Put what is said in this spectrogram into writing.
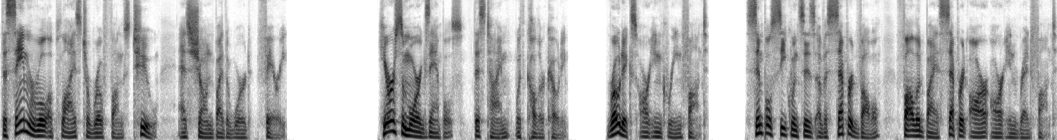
The same rule applies to rhophthongs too, as shown by the word fairy. Here are some more examples, this time with color coding. Rhotics are in green font. Simple sequences of a separate vowel followed by a separate R are in red font.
